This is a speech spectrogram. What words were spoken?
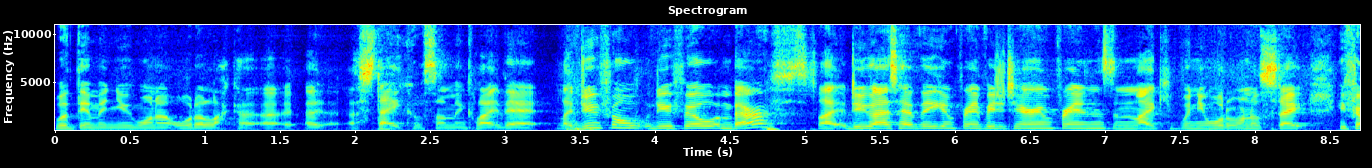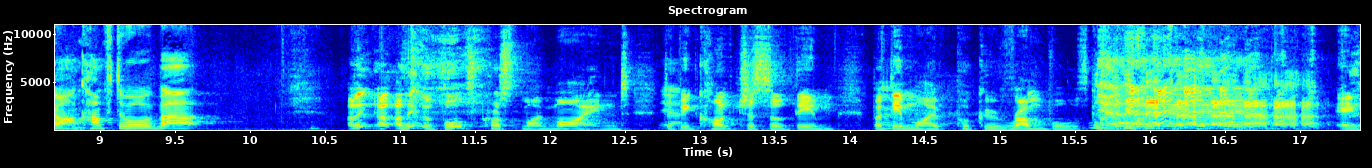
with them and you want to order like a, a, a steak or something like that. Like, do you feel do you feel embarrassed? Like, do you guys have vegan friends, vegetarian friends, and like when you order on a steak, you feel uncomfortable about? I think, I think the thoughts crossed my mind to Yeah. be conscious of them, but then my puku rumbles. Yeah. and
